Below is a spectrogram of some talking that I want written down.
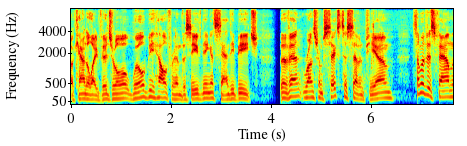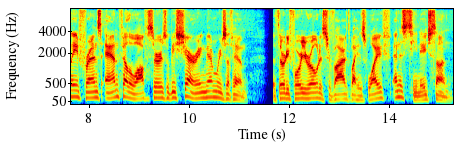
A candlelight vigil will be held for him this evening at Sandy Beach. The event runs from 6 to 7 p.m. Some of his family, friends, and fellow officers will be sharing memories of him. The 34-year-old is survived by his wife and his teenage son.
